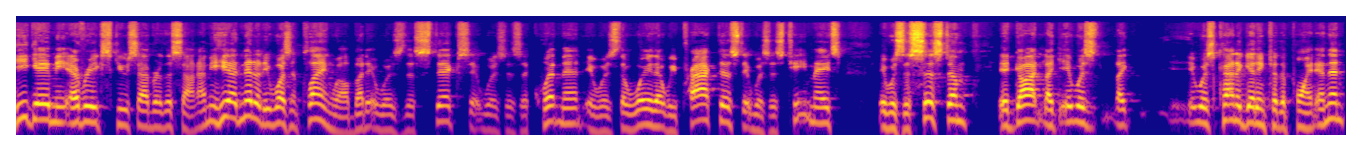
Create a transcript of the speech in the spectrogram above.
he gave me every excuse ever the sun. I mean, he admitted he wasn't playing well, but it was the sticks, it was his equipment, it was the way that we practiced, it was his teammates, it was the system. It got like it was like it was kind of getting to the point. And then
